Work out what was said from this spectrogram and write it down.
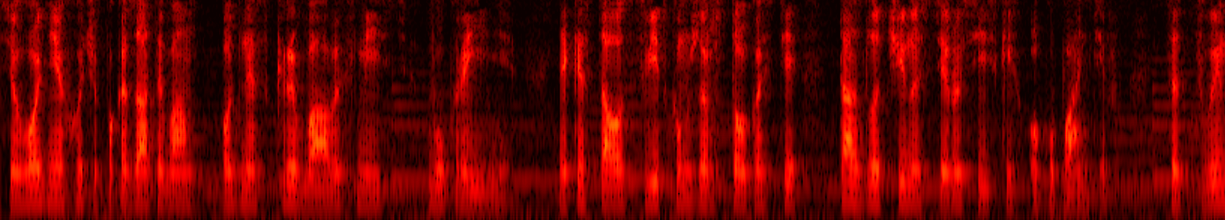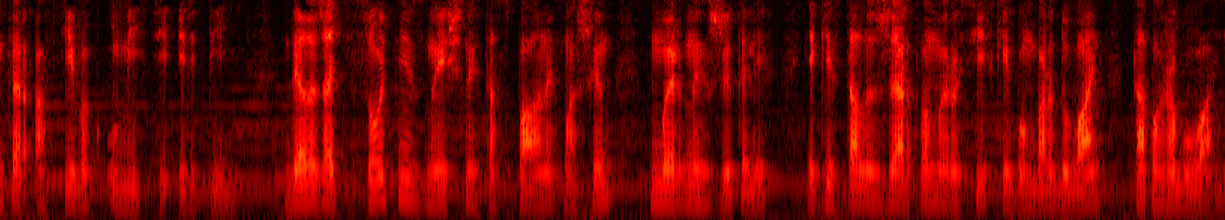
Сьогодні я хочу показати вам одне з кривавих місць в Україні, яке стало свідком жорстокості та злочинності російських окупантів. Це цвинтар автівок у місті Ірпінь, де лежать сотні знищених та спалених машин мирних жителів, які стали жертвами російських бомбардувань та пограбувань.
